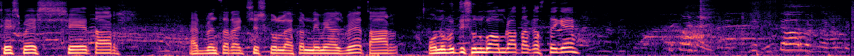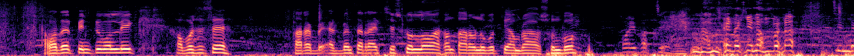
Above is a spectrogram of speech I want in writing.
শেষমেশ সে তার অ্যাডভেঞ্চার রাইড শেষ করল এখন নেমে আসবে। তার অনুভূতি শুনব আমরা তার কাছ থেকে। আমাদের পিন্টু মল্লিক অবশেষে তার অ্যাডভেঞ্চার রাইড শেষ করল এখন তার অনুভূতি আমরা শুনব। ভয় পাচ্ছে। নামবে নাকি নামবে না। চিন্তা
